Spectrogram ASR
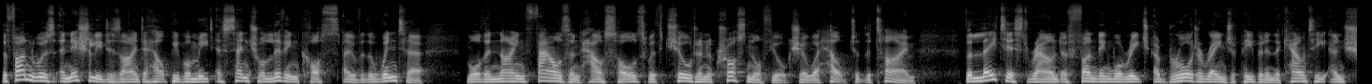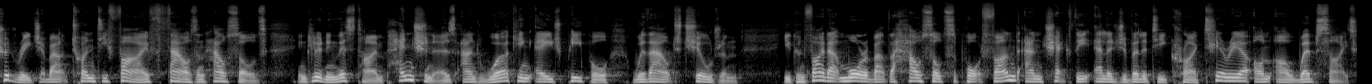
The fund was initially designed to help people meet essential living costs over the winter. More than 9,000 households with children across North Yorkshire were helped at the time. The latest round of funding will reach a broader range of people in the county and should reach about 25,000 households, including this time pensioners and working age people without children. You can find out more about the Household Support Fund and check the eligibility criteria on our website.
